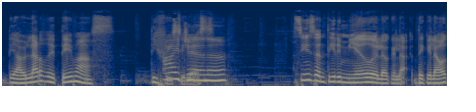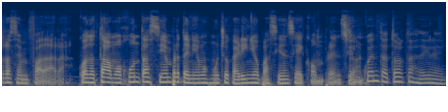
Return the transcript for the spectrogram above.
de hablar de temas difíciles. Sin sentir miedo de, lo que la, de que la otra se enfadara. Cuando estábamos juntas siempre teníamos mucho cariño, paciencia y comprensión. 50 tortas de Grey.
